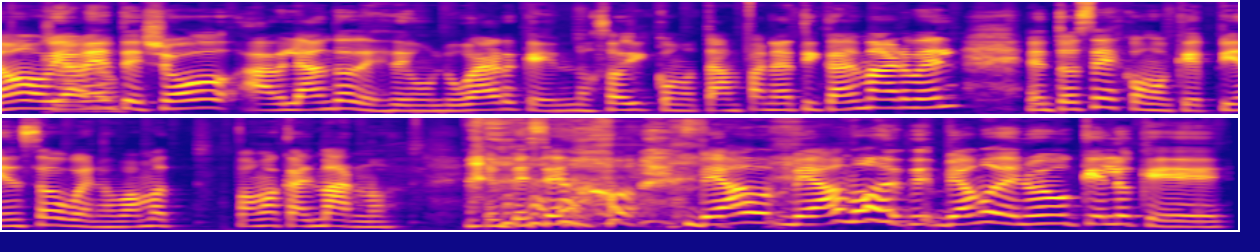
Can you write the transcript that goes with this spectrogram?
¿No? Obviamente yo hablando desde un lugar que no soy como tan fanática de Marvel, entonces como que pienso, bueno, vamos, vamos a calmarnos. Empecemos, veamos, veamos, veamos de nuevo qué es lo que,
